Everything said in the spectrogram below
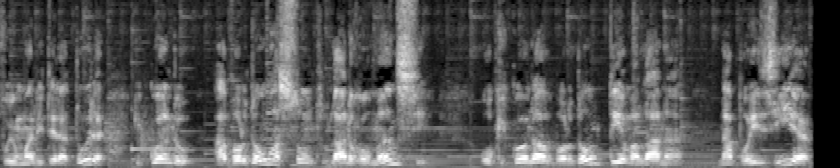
Foi uma literatura que quando abordou um assunto lá no romance, ou que quando abordou um tema lá na, na poesia,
